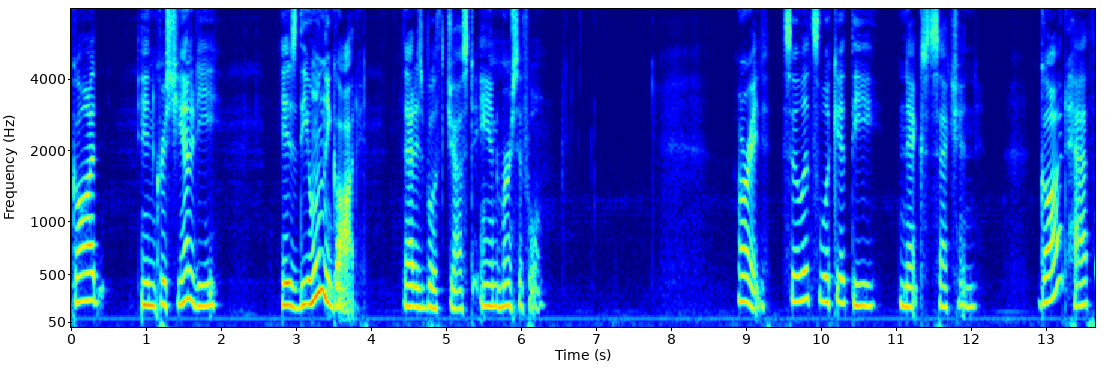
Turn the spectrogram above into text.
God in Christianity is the only God that is both just and merciful. All right, so let's look at the next section. God hath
